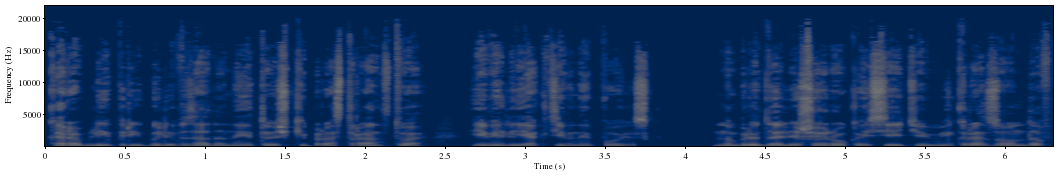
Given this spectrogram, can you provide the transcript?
Корабли прибыли в заданные точки пространства и вели активный поиск. Наблюдали широкой сетью микрозондов,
